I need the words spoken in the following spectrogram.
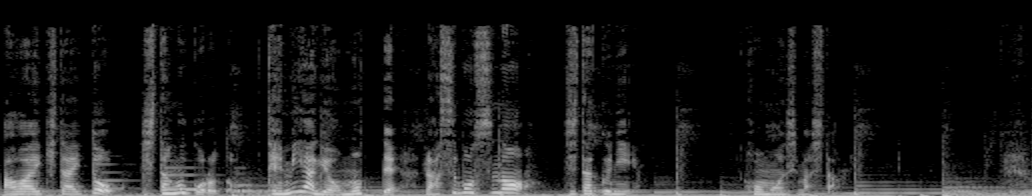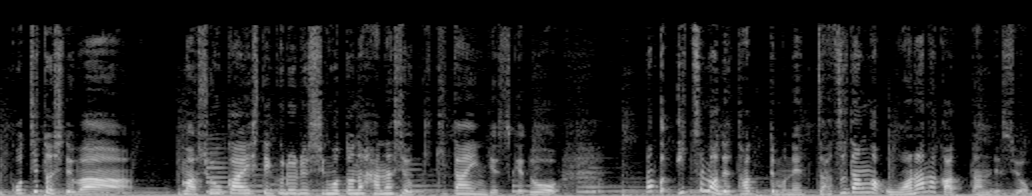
淡い期待と下心と手土産を持ってラスボスの自宅に訪問しましたこっちとしてはまあ、紹介してくれる仕事の話を聞きたいんですけどなんかいつまでたってもね雑談が終わらなかったんですよ。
